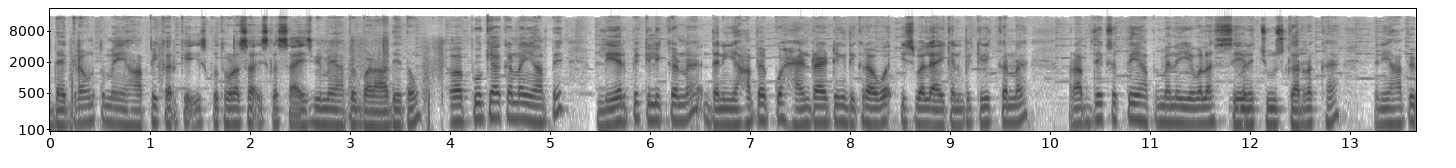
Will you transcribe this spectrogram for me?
बैकग्राउंड तो मैं यहाँ पे करके इसको थोड़ा सा, इसका साइज़ भी मैं यहाँ पे बढ़ा देता हूँ। अब आपको क्या करना है यहाँ पे? लेयर पे क्लिक करना है देन यहाँ पे आपको हैंड राइटिंग दिख रहा होगा, इस वाले आइकन पे क्लिक करना है। और आप देख सकते हैं यहाँ पे मैंने ये वाला सेम मैंने चूज़ कर रखा है। देन यहाँ पे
